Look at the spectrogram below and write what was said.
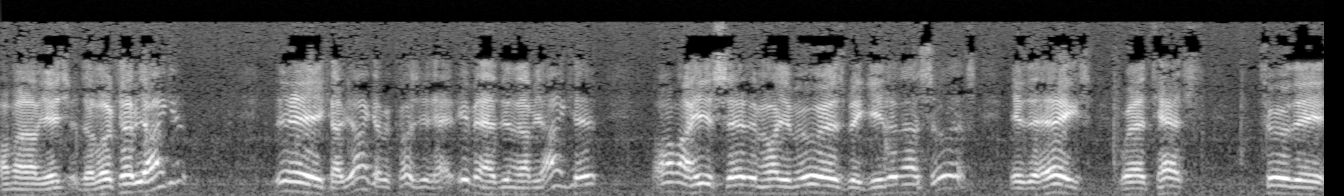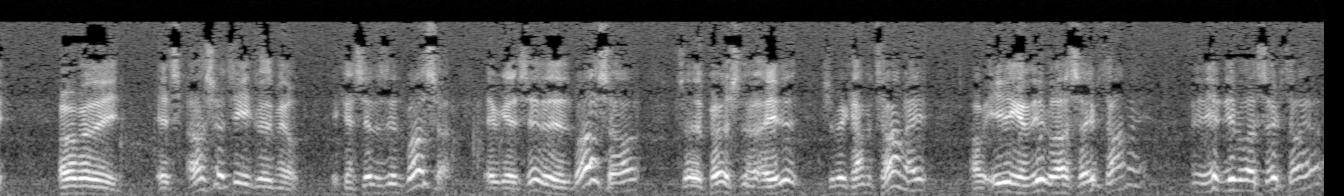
Omar Rav Yeshua, the look of Yankiv. The Kav because it had, if it had been Rav Yankiv, Omar, said, in Begida Nasuas. If the eggs were attached to the over the it's also to eat with milk. He considers it bosa. If he considers it bosa, so the person who ate it should become a tame of eating a nivla safe tame. Nivla safe toya.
